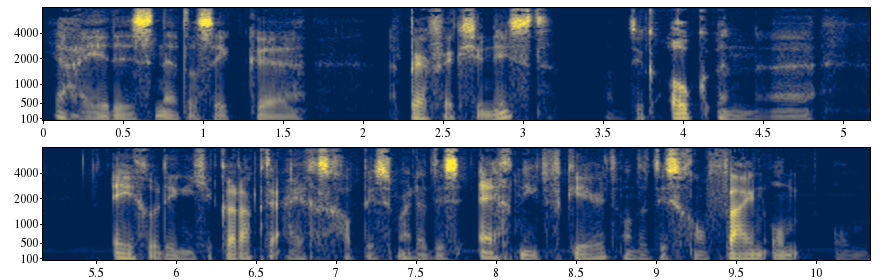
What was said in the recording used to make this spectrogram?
ja, het is net als ik een perfectionist. Natuurlijk ook een ego-dingetje, karaktereigenschap is. Maar dat is echt niet verkeerd, want het is gewoon fijn om, om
